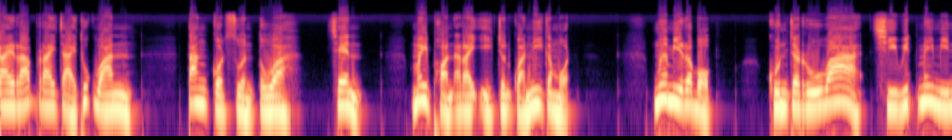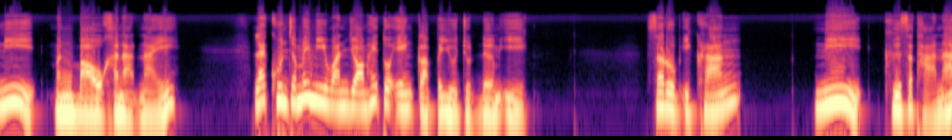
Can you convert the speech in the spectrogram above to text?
รายรับรายจ่ายทุกวัน ตั้งกฎส่วนตัว เช่น ไม่ผ่อนอะไรอีกจนกว่าหนี้จะหมด เมื่อมีระบบ คุณจะรู้ว่าชีวิตไม่มีหนี้มันเบาขนาดไหน และคุณจะไม่มีวันยอมให้ตัวเองกลับไปอยู่จุดเดิมอีก สรุปอีกครั้ง นี่คือสถานะ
